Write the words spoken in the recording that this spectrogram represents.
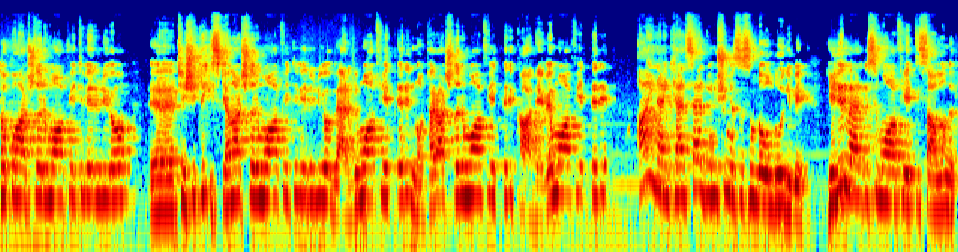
tapu harçları muafiyeti veriliyor, e, çeşitli iskan harçları muafiyeti veriliyor, vergi muafiyetleri, noter harçları muafiyetleri, KDV muafiyetleri aynen kentsel dönüşüm yasasında olduğu gibi gelir vergisi muafiyeti sağlanır.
